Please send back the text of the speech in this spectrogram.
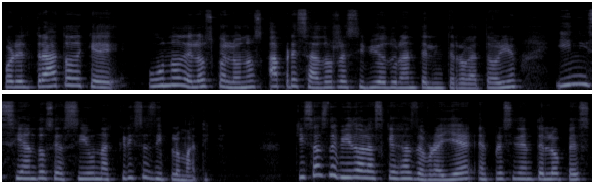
por el trato de que uno de los colonos apresados recibió durante el interrogatorio, iniciándose así una crisis diplomática. Quizás debido a las quejas de Brayer, el presidente López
